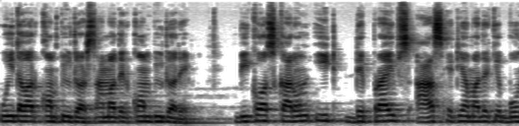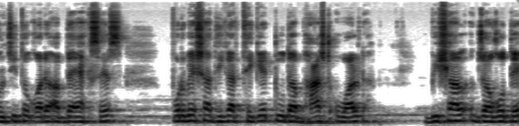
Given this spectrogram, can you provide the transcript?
উইথ আওয়ার কম্পিউটার্স আমাদের কম্পিউটারে বিকজ কারণ ইট ডেপ্রাইভস আস এটি আমাদেরকে বঞ্চিত করে অফ দ্য অ্যাক্সেস প্রবেশাধিকার থেকে টু দ্য ভাস্ট ওয়ার্ল্ড বিশাল জগতে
